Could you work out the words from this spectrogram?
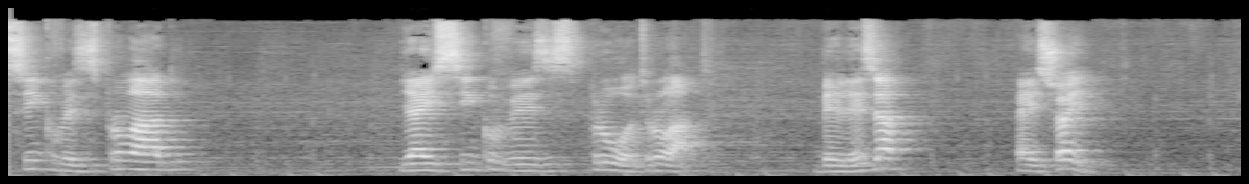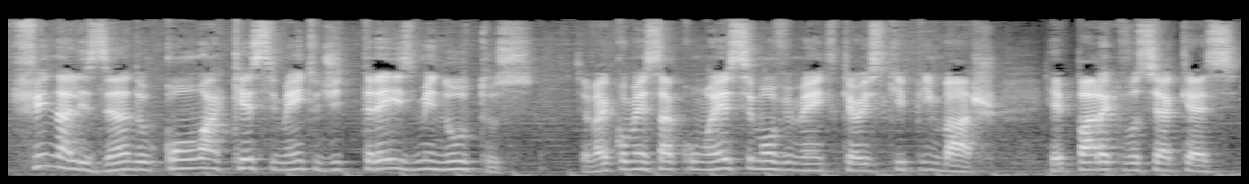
cinco vezes para um lado e aí cinco vezes para o outro lado. Beleza? É isso aí. Finalizando com um aquecimento de 3 minutos. Você vai começar com esse movimento que é o skip embaixo. Repara que você aquece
